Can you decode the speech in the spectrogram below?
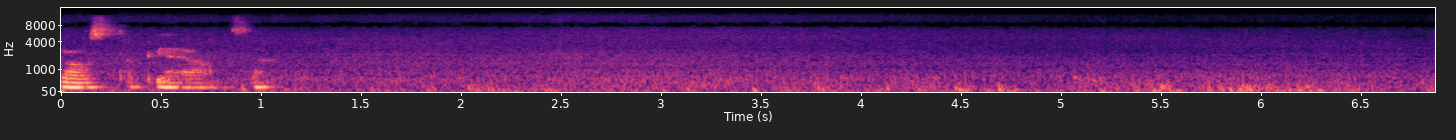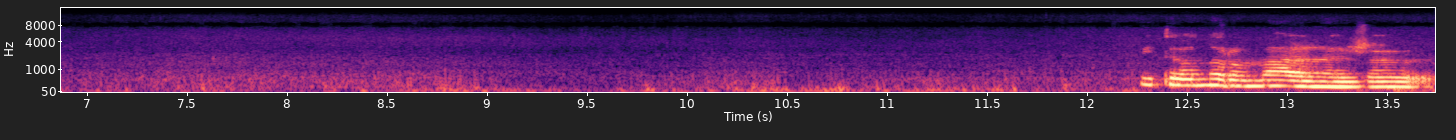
roztapiająca. I to normalne, że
